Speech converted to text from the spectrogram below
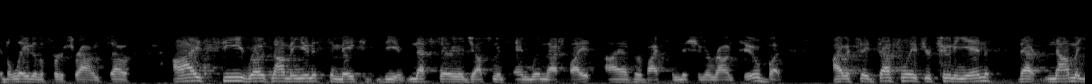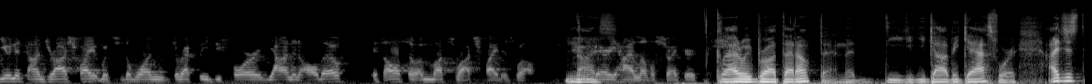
the, the late of the first round. So I see Rose Namajunas to make the necessary adjustments and win that fight. I have her by submission in round two, but I would say definitely if you're tuning in, that Namajunas Andrade fight, which is the one directly before Yan and Aldo, is also a must-watch fight as well. Nice. very high-level strikers. Glad we brought that up. Then that you, you got me gas for it. I just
